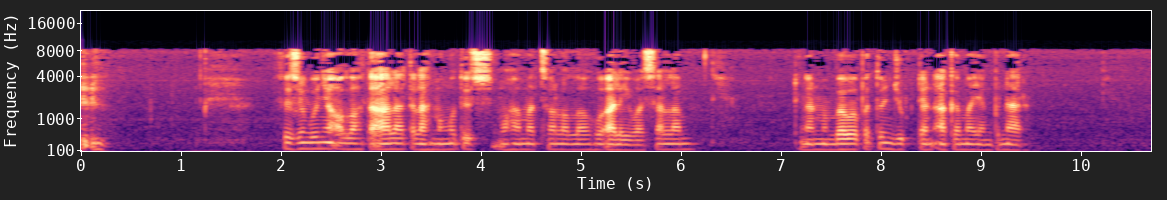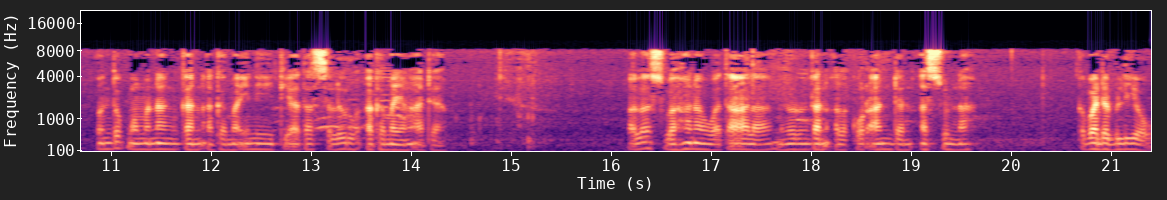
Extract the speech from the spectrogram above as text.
Sesungguhnya Allah Ta'ala telah mengutus Muhammad Sallallahu Alaihi Wasallam dengan membawa petunjuk dan agama yang benar untuk memenangkan agama ini di atas seluruh agama yang ada. Allah Subhanahu wa taala menurunkan Al-Qur'an dan As-Sunnah kepada beliau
